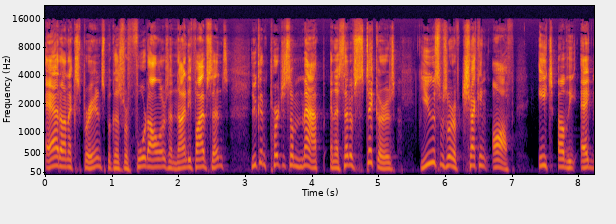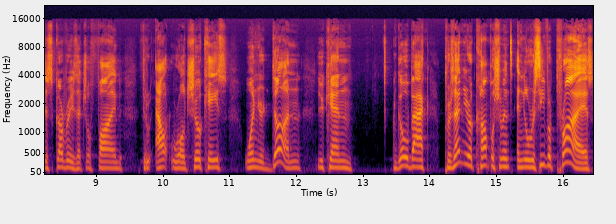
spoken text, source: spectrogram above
add on experience because for $4.95, you can purchase a map and a set of stickers used for sort of checking off each of the egg discoveries that you'll find throughout World Showcase. When you're done, you can go back, present your accomplishments, and you'll receive a prize,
